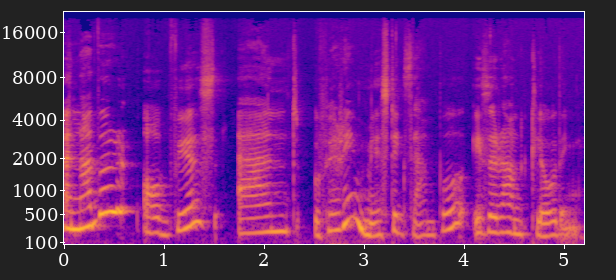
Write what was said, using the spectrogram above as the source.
Another obvious and very missed example is around clothing.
